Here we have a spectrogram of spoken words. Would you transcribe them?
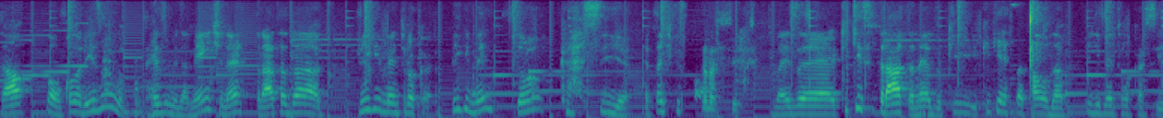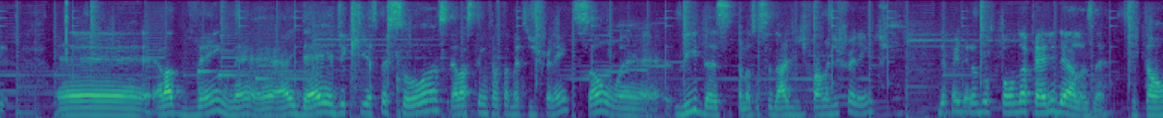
Tal. Bom, colorismo, resumidamente, né? Trata da pigmentocracia. É até difícil falar. Mas é, o que, que se trata, né? Do que, que, que é essa tal da pigmentocracia? é, ela vem, né, é a ideia de que as pessoas elas têm tratamentos diferentes, são é, lidas pela sociedade de forma diferente, dependendo do tom da pele delas, né? Então,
